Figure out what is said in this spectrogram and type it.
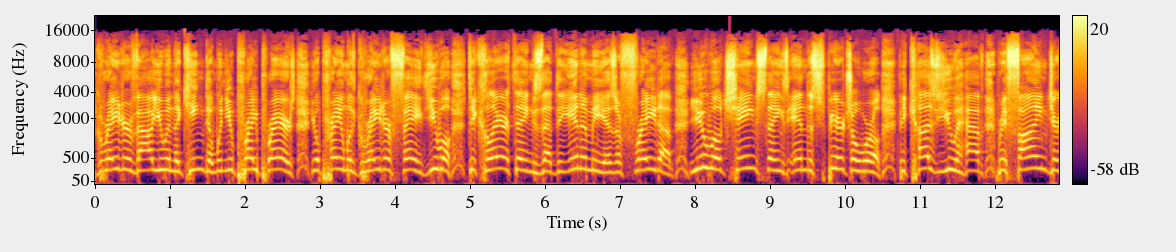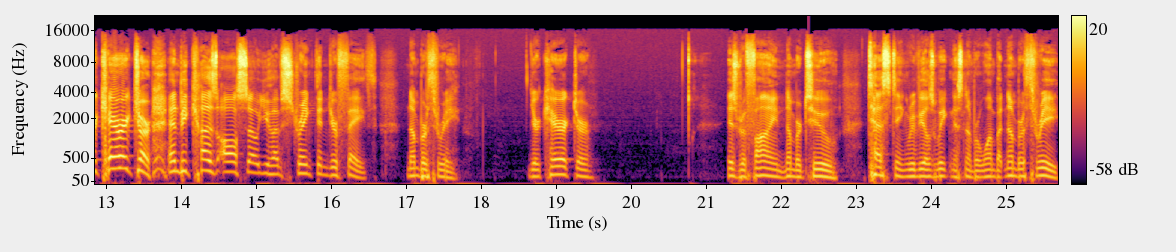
greater value in the kingdom. When you pray prayers, you'll pray them with greater faith. You will declare things that the enemy is afraid of. You will change things in the spiritual world because you have refined your character and because also you have strengthened your faith. Number three, your character is refined. Number two, testing reveals weakness, number one. But number three,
